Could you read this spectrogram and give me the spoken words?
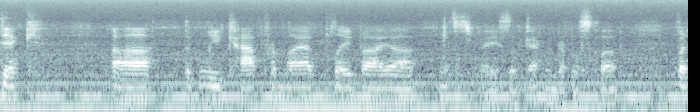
Dick. Uh, the lead cop from that, played by uh, what's his face, the guy from Breakfast Club. But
